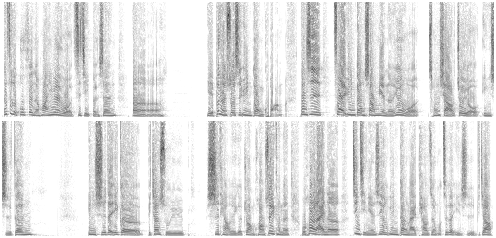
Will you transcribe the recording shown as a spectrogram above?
那这个部分的话，因为我自己本身呃，也不能说是运动狂，但是在运动上面呢，因为我从小就有饮食跟饮食的一个比较属于失调的一个状况，所以可能我后来呢，近几年是用运动来调整我这个饮食比较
